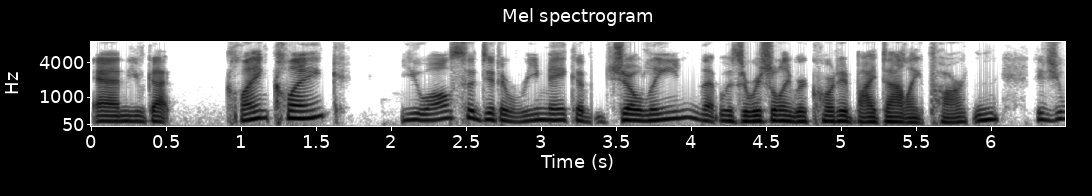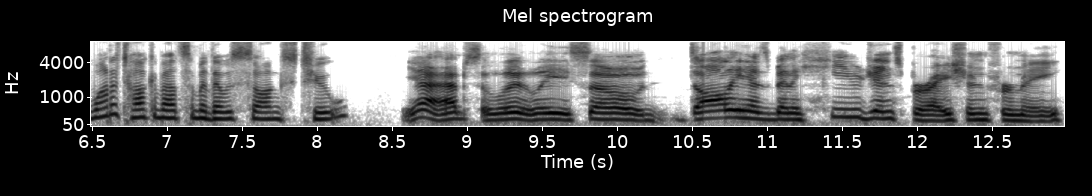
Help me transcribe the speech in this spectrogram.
and you've got Clank Clank. You also did a remake of Jolene that was originally recorded by Dolly Parton. Did you want to talk about some of those songs too? Yeah, absolutely. So Dolly has been a huge inspiration for me,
